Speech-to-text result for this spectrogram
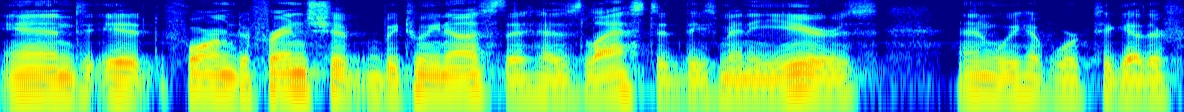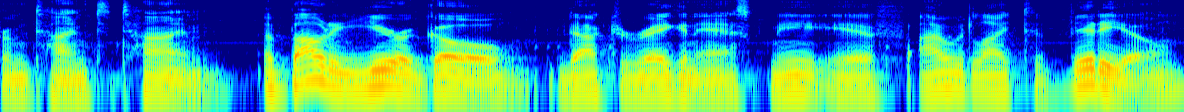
And it formed a friendship between us that has lasted these many years, and we have worked together from time to time. About a year ago, Dr. Reagan asked me if I would like to video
